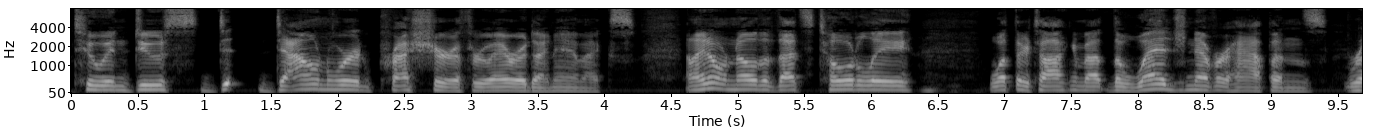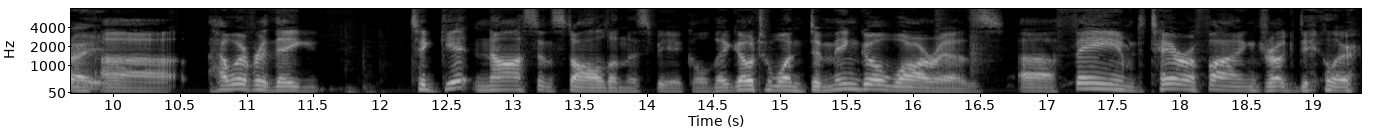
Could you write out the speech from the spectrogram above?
to induce d- downward pressure through aerodynamics. And I don't know that that's totally what they're talking about. The wedge never happens. Right. Uh, however, they to get NOS installed on this vehicle, they go to one Domingo Juarez, a famed, terrifying drug dealer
